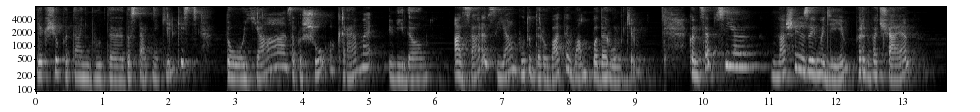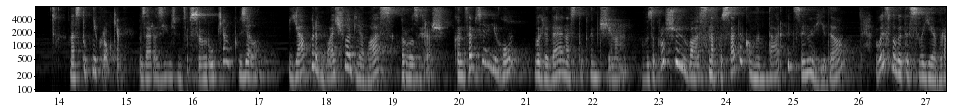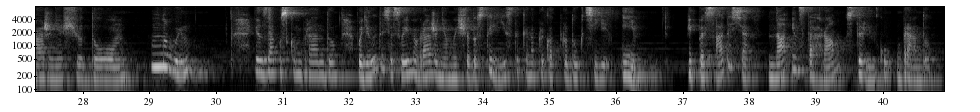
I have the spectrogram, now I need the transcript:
Якщо питань буде достатня кількість, то я запишу окреме відео. А зараз я буду дарувати вам подарунки. Концепція нашої взаємодії передбачає наступні кроки. Зараз я візьму це все в руки. Взяла. Я передбачила для вас розіграш. Концепція його виглядає наступним чином: запрошую вас написати коментар під цим відео, висловити своє враження щодо новин із запуском бренду, поділитися своїми враженнями щодо стилістики, наприклад, продукції, і підписатися на інстаграм-сторінку бренду.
